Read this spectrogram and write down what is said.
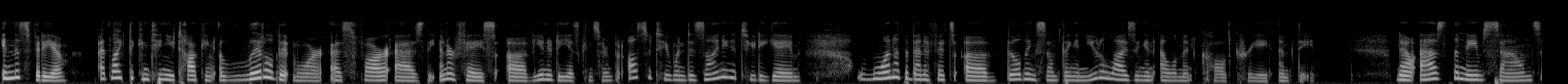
In this video, I'd like to continue talking a little bit more as far as the interface of Unity is concerned, but also too when designing a 2D game, one of the benefits of building something and utilizing an element called create empty. Now, as the name sounds,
